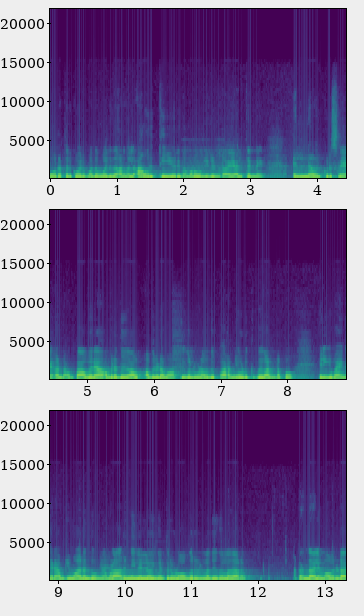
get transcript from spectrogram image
ഓരോരുത്തർക്കും ഓരോ മതം വലുതാണെന്നുള്ള ആ ഒരു തിയറി നമ്മുടെ ഉള്ളിൽ ഉണ്ടായാൽ തന്നെ എല്ലാവർക്കും ഒരു സ്നേഹം ഉണ്ടാകും അപ്പോൾ അവർ അവരത് അവരുടെ വാക്കുകളിലൂടെ അത് പറഞ്ഞു കൊടുക്കുന്നത് കണ്ടപ്പോൾ എനിക്ക് ഭയങ്കര അഭിമാനം തോന്നി. നമ്മൾ അറിഞ്ഞില്ലല്ലോ ഇങ്ങനത്തെ ഒരു വ്ളോഗർ ഉള്ളത് എന്നുള്ളതാണ്. അപ്പോൾ എന്തായാലും അവരുടെ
